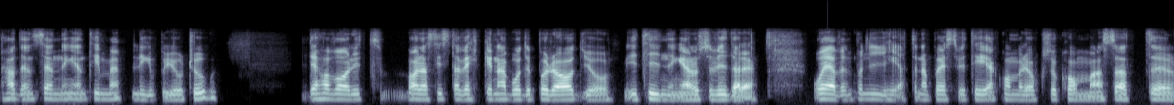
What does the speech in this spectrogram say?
hade en sändning en timme, ligger på Youtube. Det har varit bara sista veckorna både på radio, i tidningar och så vidare. Och även på nyheterna på SVT kommer det också komma så att eh,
